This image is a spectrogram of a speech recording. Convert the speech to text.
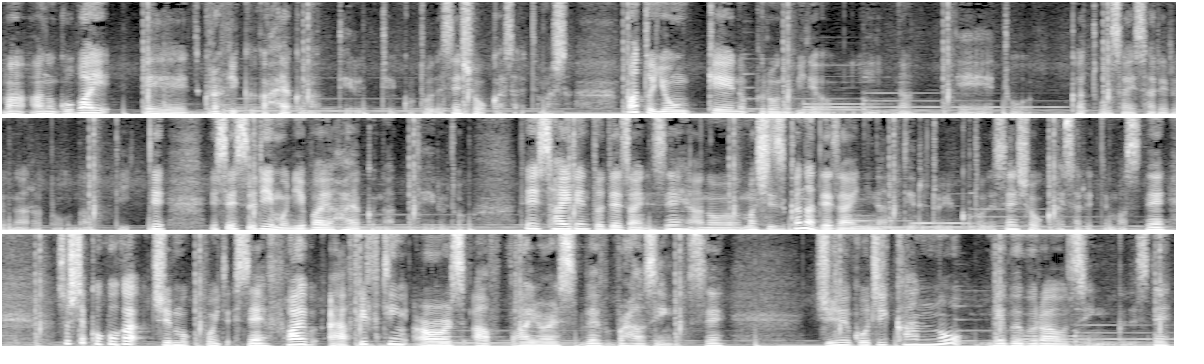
まあ、あの5倍、えー、グラフィックが速くなっているということですね、紹介されてました。あと 4K のプロのビデオにな、えー、とが搭載されるなどとなっていて、SSD も2倍速くなっていると。で、サイレントデザインですね。あのまあ、静かなデザインになっているということですね。紹介されてますね。そしてここが注目ポイントですね。5 uh, 15 hours of wireless web browsing ですね。15時間の Web ブラウジングですね。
